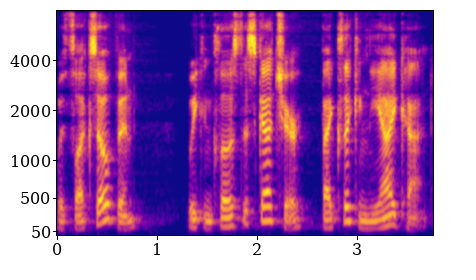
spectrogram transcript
With Flux open, we can close the sketcher by clicking the icon.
